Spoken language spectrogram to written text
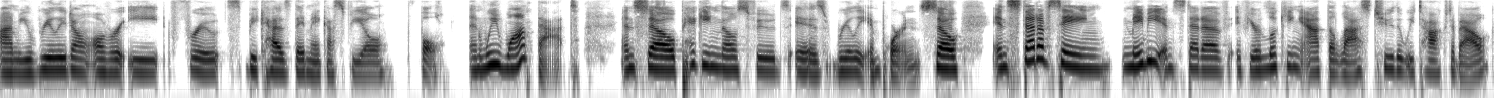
Um, you really don't overeat fruits because they make us feel full and we want that. And so picking those foods is really important. So instead of saying, maybe instead of, if you're looking at the last two that we talked about,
